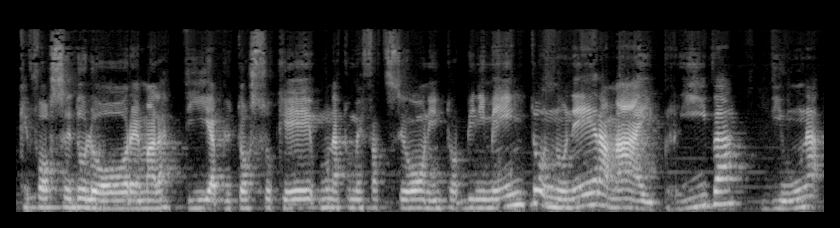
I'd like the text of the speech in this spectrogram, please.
che fosse dolore, malattia, piuttosto che una tumefazione, intorbidimento, non era mai priva di una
